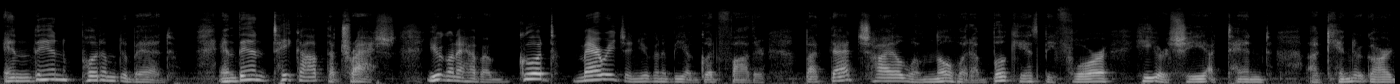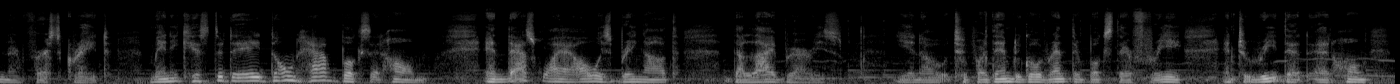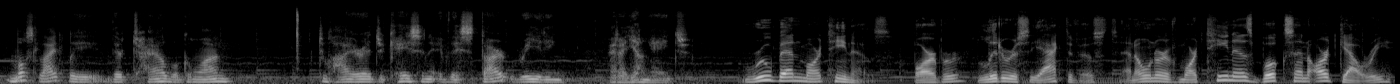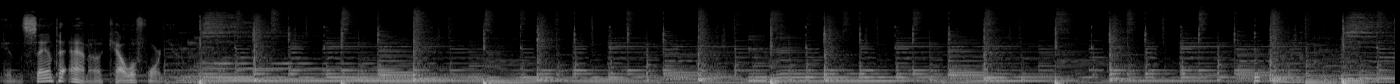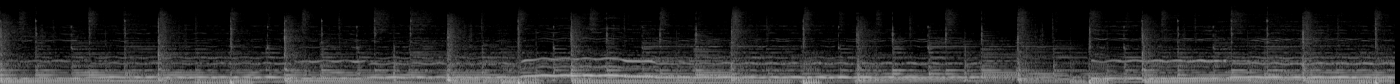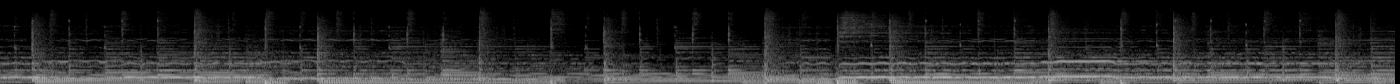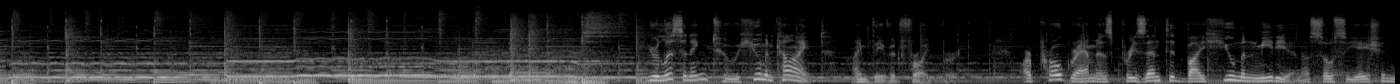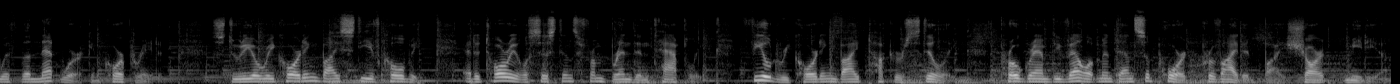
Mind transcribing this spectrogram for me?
and then put them to bed. And then take out the trash. You're going to have a good marriage and you're going to be a good father. But that child will know what a book is before he or she attend a kindergarten and first grade. Many kids today don't have books at home. And that's why I always bring out the libraries you know to for them to go rent their books they're free and to read that at home most likely their child will go on to higher education if they start reading at a young age. Ruben martinez barber literacy activist and owner of martinez books and art gallery in santa ana california You're listening to Humankind. I'm David Freudberg. Our program is presented by Human Media in association with The Network Incorporated. Studio recording by Steve Colby. Editorial assistance from Brendan Tapley. Field recording by Tucker Stilley. Program development and support provided by Shart Media.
